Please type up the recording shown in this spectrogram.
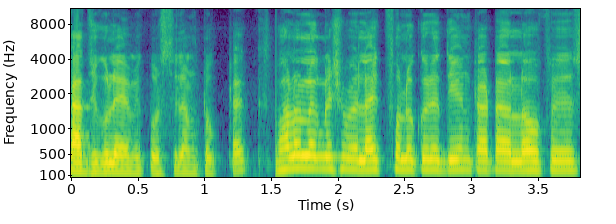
কাজগুলো আমি করছিলাম টুকটাক। ভালো লাগলে সবাই লাইক ফলো করে দিন টাটা, আল্লাহ হাফেজ।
